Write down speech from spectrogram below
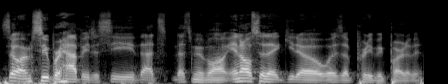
So I'm super happy to see that's that's moving along, and also that Guido was a pretty big part of it.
